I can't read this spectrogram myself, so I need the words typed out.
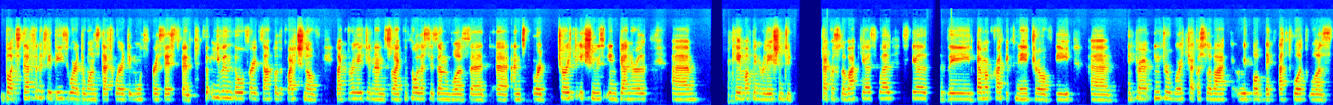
but definitely these were the ones that were the most persistent. So even though for example the question of like religion and like catholicism was uh, uh, and or church issues in general um, came up in relation to czechoslovakia as well still the democratic nature of the uh, inter- interwar czechoslovak republic that's what was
